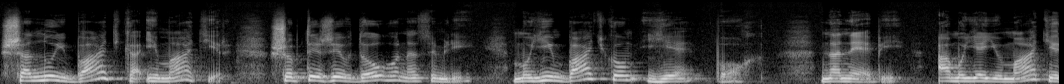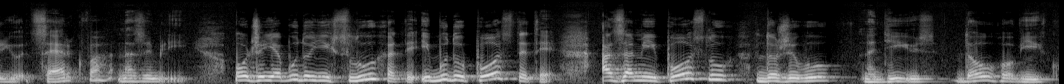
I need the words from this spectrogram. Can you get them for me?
шануй батька і матір, щоб ти жив довго на землі. Моїм батьком є Бог на небі, а моєю матір'ю церква на землі. Отже, я буду їх слухати і буду постити, а за мій послух доживу, надіюсь, довго віку.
